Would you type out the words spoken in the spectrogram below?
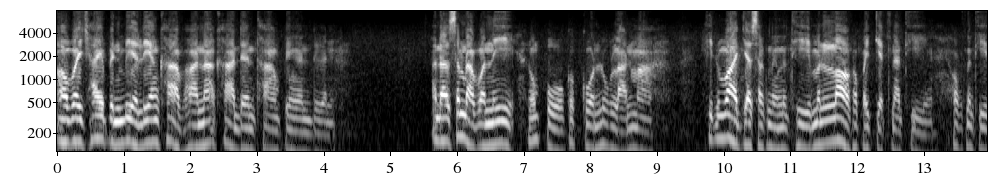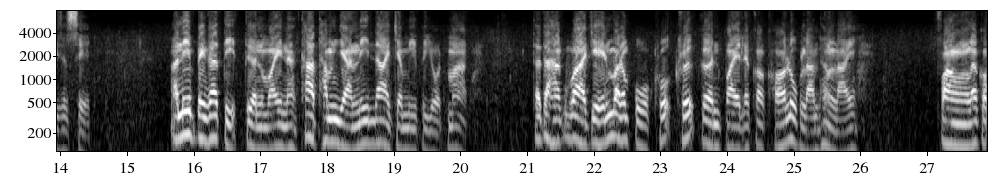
เอาไปใช้เป็นเบี้ยเลี้ยงค่าพานะค่าเดินทางเป็นเงินเดือนอันนั้นสำหรับวันนี้หลวงปู่ก็โกนลูกหลานมา คิดว่าจะสักหนึ่งนาทีมันล่อเข้าไปเจ็ดนาทีหกนาทีเศษ อันนี้เป็นคติเตือนไว้นะ ถ้าทำอย่างนี้ได้จะมีประโยชน์มากถ้าถ้าหากว่าจะเห็นว่าหลวงปู่ครุครึเกินไปแล้วก็ขอลูกหลานทั้งหลาย ฟังแล้วก็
